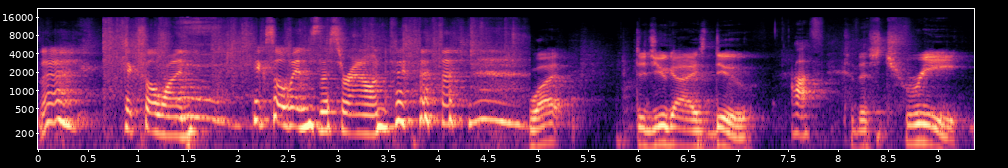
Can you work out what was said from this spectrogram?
Pixel won. Pixel wins this round. What did you guys do Off. to this tree?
